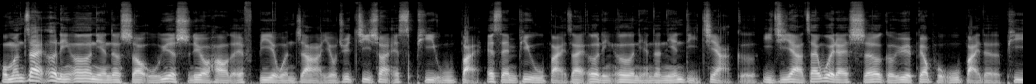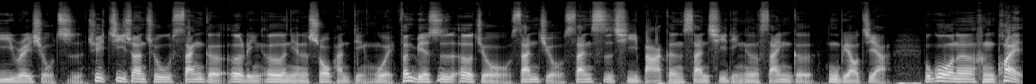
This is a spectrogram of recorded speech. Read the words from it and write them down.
我们在二零二二年的时候，五月十六号的 FB 的文章啊，有去计算 SP 五百、SMP 五百在二零二二年的年底价格，以及啊，在未来十二个月标普五百的 PE ratio 值，去计算出三个二零二二年的收盘点位，分别是二九三九、三四七八跟三七零二三个目标价。不过呢，很快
